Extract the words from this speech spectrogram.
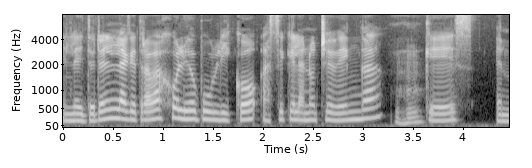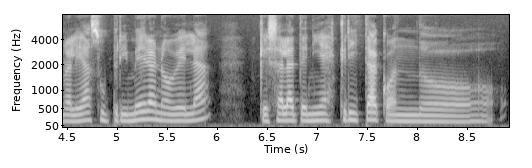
en la editorial en la que trabajo, Leo publicó Hace que la noche venga, que es en realidad su primera novela, que ya la tenía escrita cuando,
